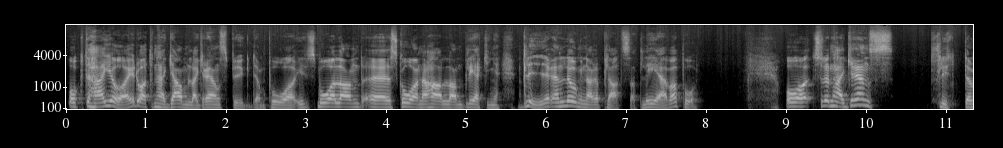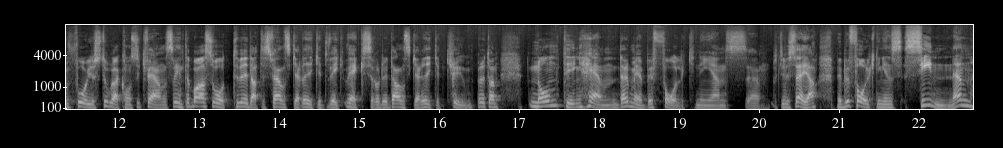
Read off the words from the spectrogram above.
Och det här gör ju då att den här gamla gränsbygden på i Småland, eh, Skåne, Halland, Blekinge blir en lugnare plats att leva på. Och så den här gräns flytten får ju stora konsekvenser, inte bara så tillvida att det svenska riket växer och det danska riket krymper, utan någonting händer med befolkningens, eh, ska vi säga, med befolkningens sinnen.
